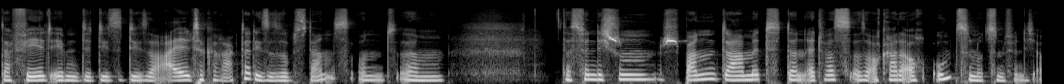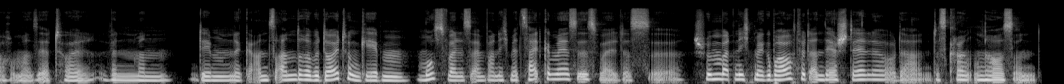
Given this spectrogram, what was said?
da fehlt eben die, diese, dieser alte Charakter, diese Substanz und ähm, das finde ich schon spannend, damit dann etwas, also auch gerade auch umzunutzen, finde ich auch immer sehr toll, wenn man dem eine ganz andere Bedeutung geben muss, weil es einfach nicht mehr zeitgemäß ist, weil das äh, Schwimmbad nicht mehr gebraucht wird an der Stelle oder das Krankenhaus und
